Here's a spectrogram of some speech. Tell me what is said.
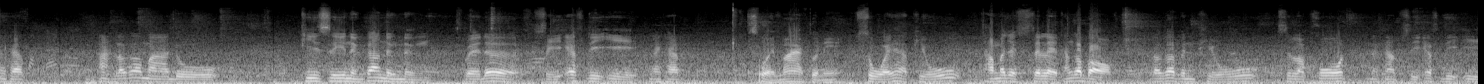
นะครับอะแล้วก็มาดู PC 1911 Raider สี FDE นะครับ สวยมากตัวนี้ สวยอะผิวทำมาจากสเตนเลสทั้งกระบอก แล้วก็เป็นผิวซิลิโคนนะครับสี FDE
